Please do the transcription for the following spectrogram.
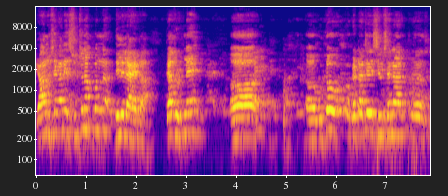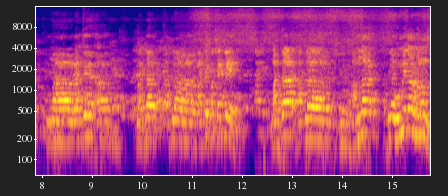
या अनुषंगाने सूचना पण दिलेल्या आहेत. त्या दृष्टीने उद्धव गटाचे शिवसेना राज्य मतदार आपला राज्य पक्षाचे मतदार आपलं आमदार आपले उमेदवार म्हणून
